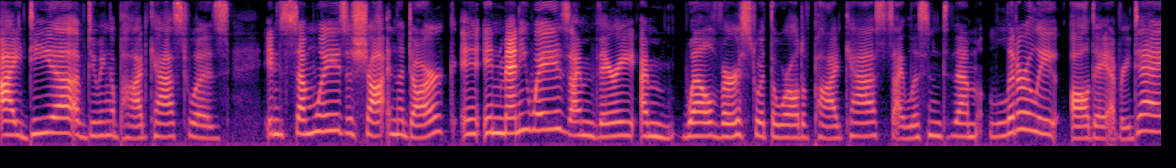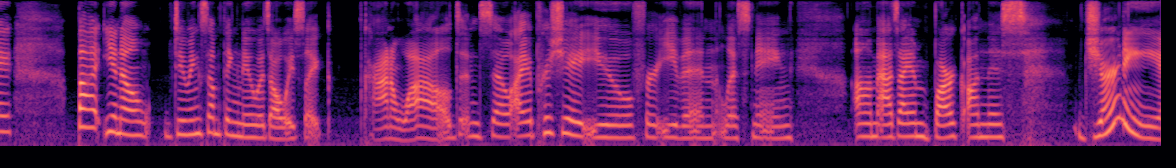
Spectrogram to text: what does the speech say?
idea of doing a podcast was in some ways a shot in the dark. In, in many ways, I'm very I'm well versed with the world of podcasts. I listen to them literally all day every day. But, you know, doing something new is always like kind of wild. And so I appreciate you for even listening um, as I embark on this journey.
